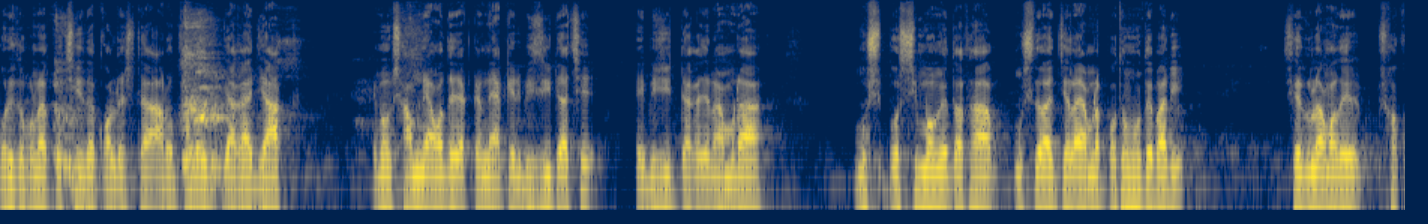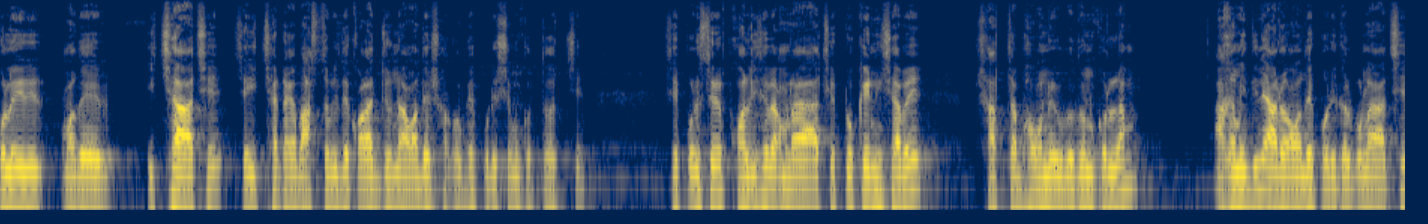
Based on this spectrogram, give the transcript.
পরিকল্পনা করছি যে কলেজটা আরও ভালো জায়গায় যাক এবং সামনে আমাদের একটা ন্যাকের ভিজিট আছে। এই ভিজিটটাকে যেন আমরা পশ্চিমবঙ্গে তথা মুর্শিদাবাদ জেলায় আমরা প্রথম হতে পারি। সেগুলো আমাদের সকলের, আমাদের ইচ্ছা আছে। সেই ইচ্ছাটাকে বাস্তবিত করার জন্য আমাদের সকলকে পরিশ্রম করতে হচ্ছে। সেই পরিশ্রমের ফল হিসেবে আমরা আজকে টোকেন হিসাবে সাতটা ভবনের উদ্বোধন করলাম। আগামী দিনে আরও আমাদের পরিকল্পনা আছে।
